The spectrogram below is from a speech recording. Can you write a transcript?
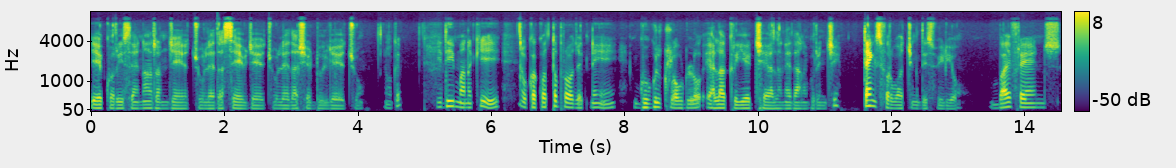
ఏ క్వరీస్ అయినా రన్ చేయొచ్చు లేదా సేవ్ చేయొచ్చు లేదా షెడ్యూల్ చేయొచ్చు. ఓకే? ఇది మనకి ఒక కొత్త ప్రాజెక్ట్ని గూగుల్ క్లౌడ్లో ఎలా క్రియేట్ చేయాలనే దాని గురించి. Thanks for watching this video. Bye friends.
